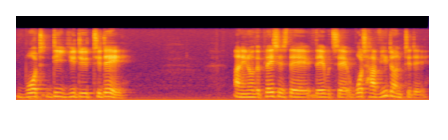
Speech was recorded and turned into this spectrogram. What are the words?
"What did you do today?" And in other places, they they would say, "What have you done today?"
